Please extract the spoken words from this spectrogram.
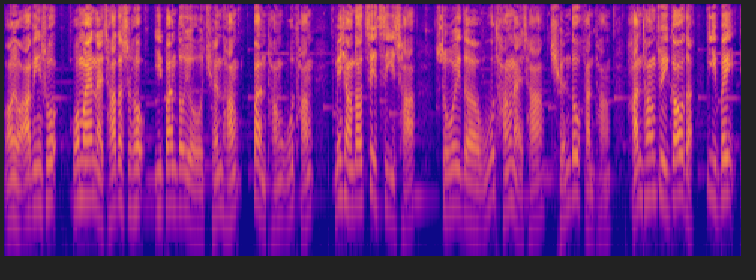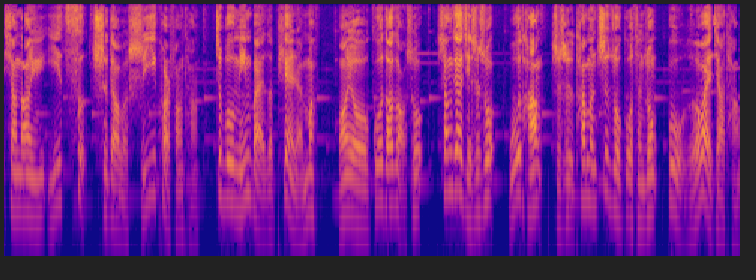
网友阿斌说：“我买奶茶的时候一般都有全糖、半糖、无糖。”没想到这次一查，所谓的无糖奶茶全都含糖，含糖最高的一杯相当于一次吃掉了十一块方糖，这不明摆着骗人吗？网友郭早早说，商家解释说，无糖只是他们制作过程中不额外加糖，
